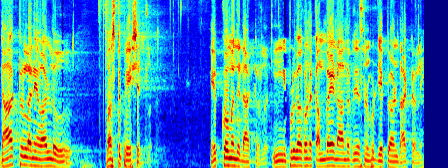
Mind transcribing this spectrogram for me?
డాక్టర్లు అనేవాళ్ళు ఫస్ట్ పేషెంట్లు. ఎక్కువ మంది డాక్టర్లు. నేను ఇప్పుడు కాకుండా కంబైన్డ్ ఆంధ్రప్రదేశ్ ఉన్నప్పుడు చెప్పేవాడిని డాక్టర్ని.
